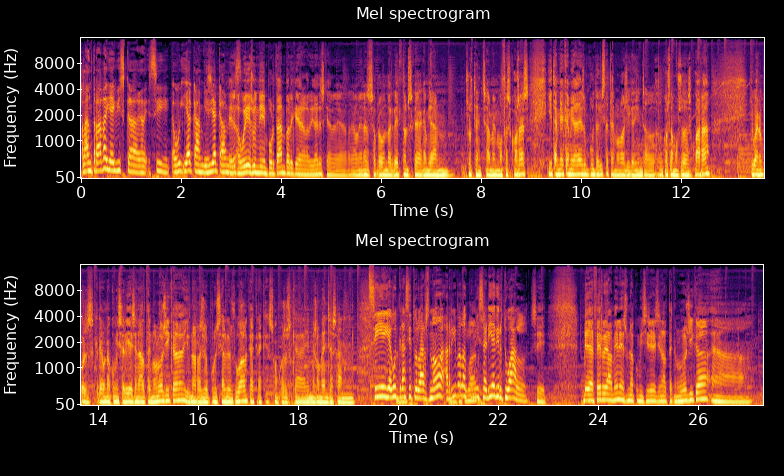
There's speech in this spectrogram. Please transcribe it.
a l'entrada ja he vist que sí, hi ha canvis, hi ha canvis. Avui és un dia important perquè la veritat és que realment s'aprova un decret doncs, que canviaran substancialment moltes coses i també canviar des d'un punt de vista tecnològic dins el, el cos de Mossos d'Esquadra i bueno, pues, crear una comissaria general tecnològica i una regió policial virtual que crec que són coses que més o menys ja s'han... Sí, hi ha hagut grans titulars, no? Arriba la Titulars. comissaria virtual. Sí. Bé, de fet, realment és una comissaria general tecnològica eh,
